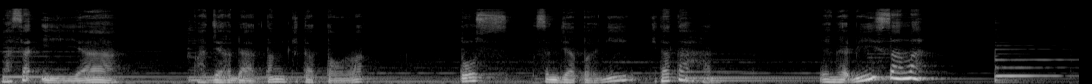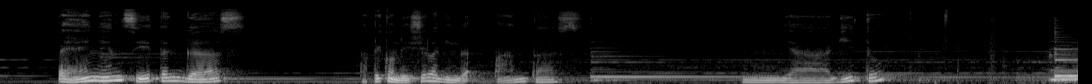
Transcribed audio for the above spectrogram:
masa iya? Fajar datang kita tolak. Terus senja pergi kita tahan. Ya nggak bisa lah. Pengen sih tegas. Tapi kondisi lagi nggak pantas gitu. thank you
